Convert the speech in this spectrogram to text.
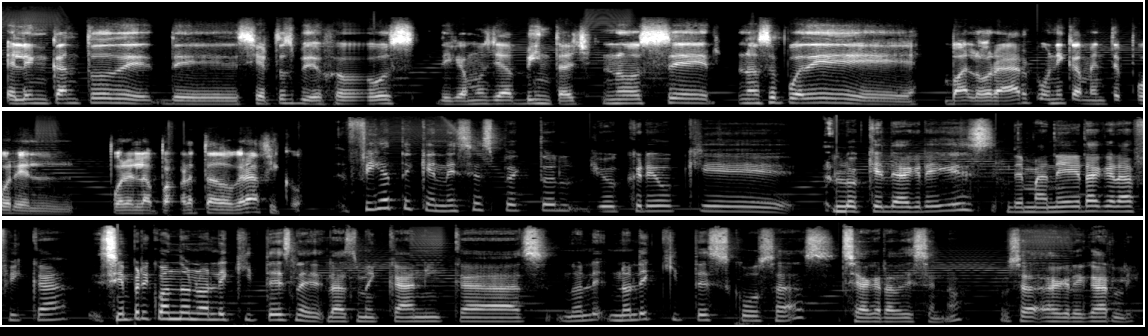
el encanto de, ciertos videojuegos, digamos ya vintage, no se, no se puede valorar únicamente por el, por el apartado gráfico. Fíjate que en ese aspecto yo creo que lo que le agregues de manera gráfica, siempre y cuando no le quites las mecánicas, no le, no le quites cosas, se agradece, ¿no? O sea, agregarle.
